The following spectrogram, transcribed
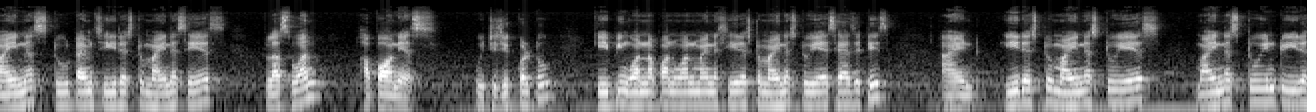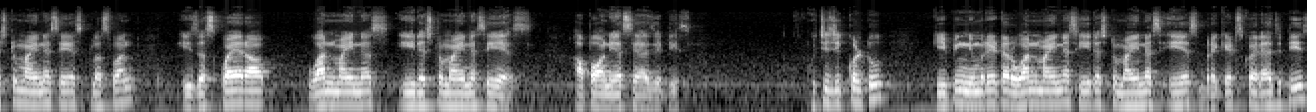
minus 2 times e raised to minus as plus 1 upon s which is equal to keeping 1 upon 1 minus e raised to minus 2 as as it is and e raised to minus 2 as minus 2 into e raised to minus as plus 1 is the square of 1 minus e raised to minus as upon s as it is which is equal to keeping numerator 1 minus e raised to minus as bracket square as it is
